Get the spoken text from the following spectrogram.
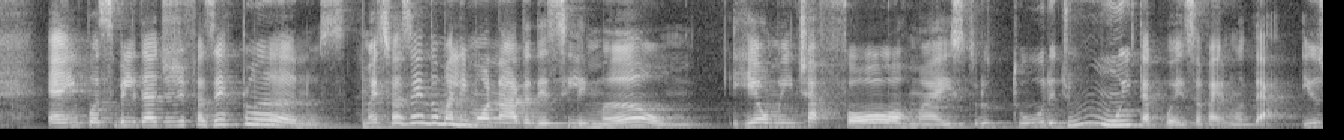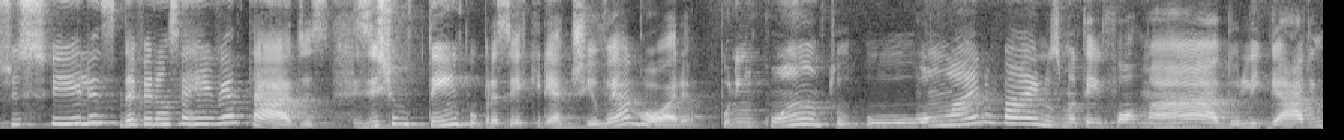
é a impossibilidade de fazer planos. Mas fazendo uma limonada desse limão, realmente a forma, a estrutura de muita coisa vai mudar. E os desfiles deverão ser reinventados. Existe um tempo para ser criativo é agora. Por enquanto, o online vai nos manter informado, ligado em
